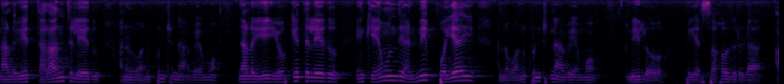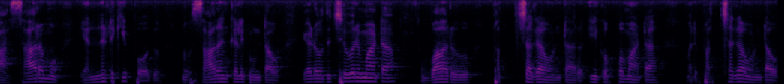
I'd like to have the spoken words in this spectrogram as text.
నాలో ఏ తలాంతు లేదు అని నువ్వు అనుకుంటున్నావేమో నాలో ఏ యోగ్యత లేదు ఇంకేముంది అన్నీ పోయాయి అని నువ్వు అనుకుంటున్నావేమో నీలో ప్రియ సహోదరుడా ఆ సారము ఎన్నటికీ పోదు. నువ్వు సారం కలిగి ఉంటావు. ఏడవది చివరి మాట వారు పచ్చగా ఉంటారు. ఈ గొప్ప మాట మరి పచ్చగా ఉంటావు.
